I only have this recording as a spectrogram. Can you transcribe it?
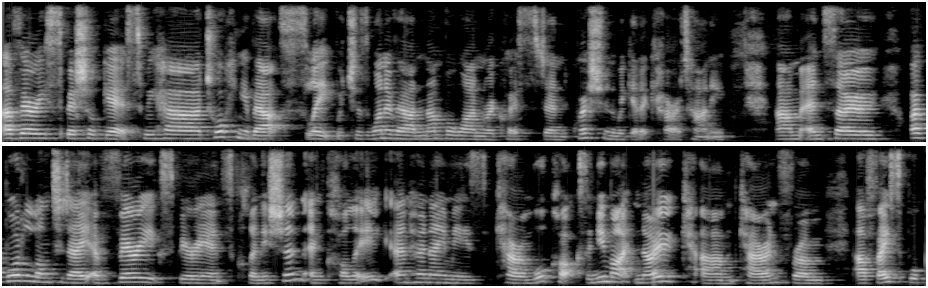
a very special guest. We are talking about sleep, which is one of our number one requests and question we get at Karitane. Um, and so, I've brought along today a very experienced clinician and colleague, and her name is Karen Willcocks. And you might know um, Karen from our Facebook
